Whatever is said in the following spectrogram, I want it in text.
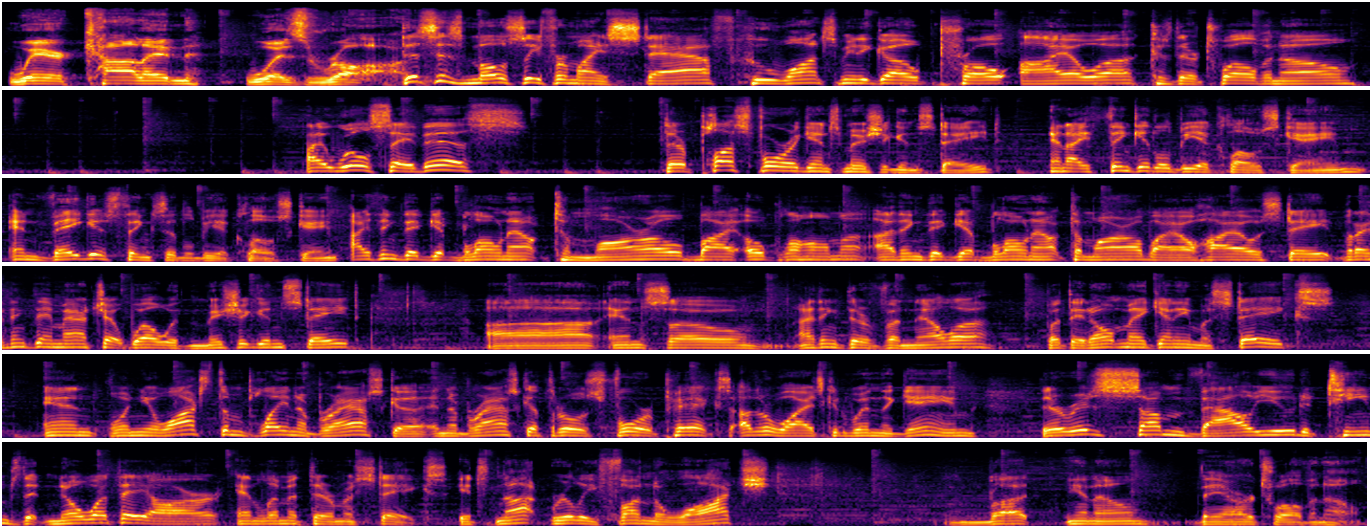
where Colin was wrong. This is mostly for my staff who wants me to go pro Iowa because they're 12 and 0. I will say this they're plus four against Michigan State, and I think it'll be a close game. And Vegas thinks it'll be a close game. I think they'd get blown out tomorrow by Oklahoma. I think they'd get blown out tomorrow by Ohio State, but I think they match up well with Michigan State. Uh, and so I think they're vanilla, but they don't make any mistakes. And when you watch them play Nebraska, and Nebraska throws four picks, otherwise could win the game, there is some value to teams that know what they are and limit their mistakes. It's not really fun to watch, but, you know, they are 12 and 0.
